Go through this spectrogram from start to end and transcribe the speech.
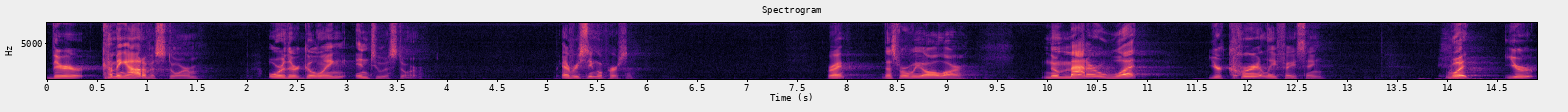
they're coming out of a storm, or they're going into a storm. Every single person. Right? That's where we all are. No matter what you're currently facing, what you're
